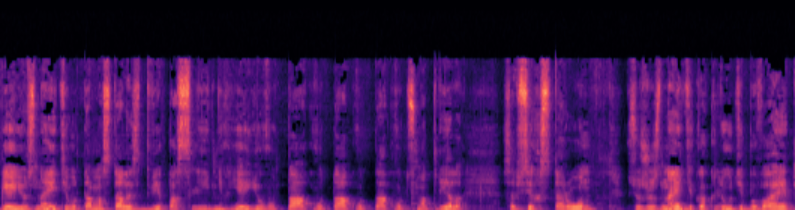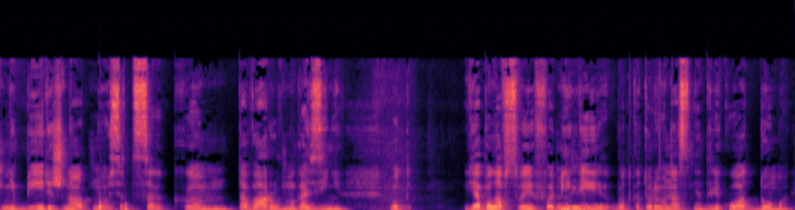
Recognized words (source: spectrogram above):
Я ее, знаете, вот там осталось две последних. Я ее вот так, вот так, вот так вот смотрела со всех сторон. Все же знаете, как люди, бывает, небережно относятся к товару в магазине. Вот я была в своей фамилии, вот которая у нас недалеко от дома,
